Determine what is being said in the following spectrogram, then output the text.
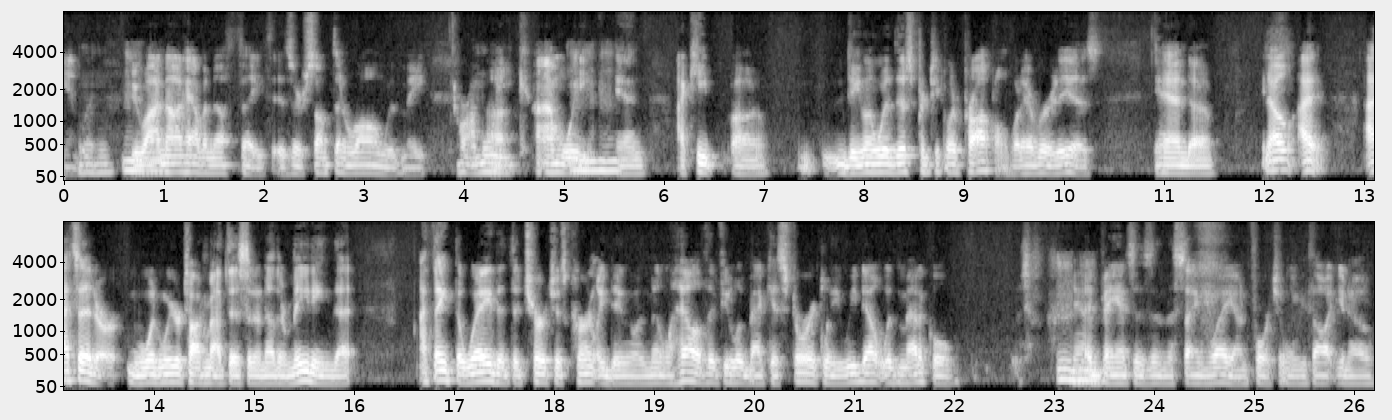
handle it? Mhm. Do I Mhm. not have enough faith? Is there something wrong with me? Or I'm Uh, weak. I'm weak, Mhm. and I keep uh, dealing with this particular problem, whatever it is. And uh, you know, I I said er, when we were talking about this at another meeting that I think the way that the church is currently dealing with mental health, if you look back historically, we dealt with medical Mhm. advances in the same way. Unfortunately, we thought, you know,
